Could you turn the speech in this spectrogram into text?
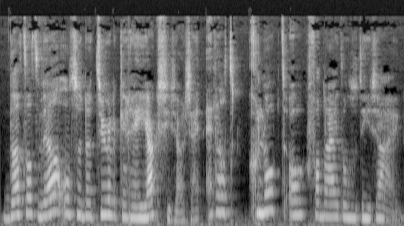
dat dat wel onze natuurlijke reactie zou zijn. En dat klopt ook vanuit ons design.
